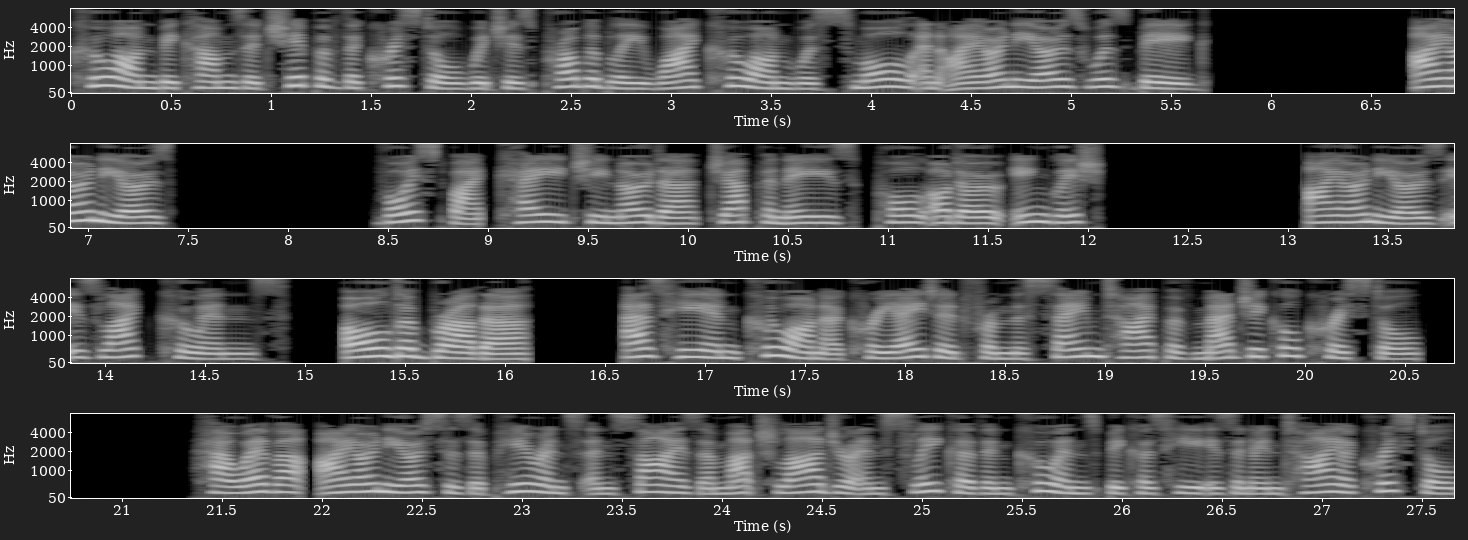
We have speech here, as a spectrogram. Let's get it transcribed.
Kuon becomes a chip of the crystal which is probably why Kuon was small and Aionios was big. Aionios Voiced by Keiichi Noda Japanese, Paul Otto English Ionios is like Kuon's older brother, as he and Kuon are created from the same type of magical crystal. However, Aionios's appearance and size are much larger and sleeker than Kuon's because he is an entire crystal,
